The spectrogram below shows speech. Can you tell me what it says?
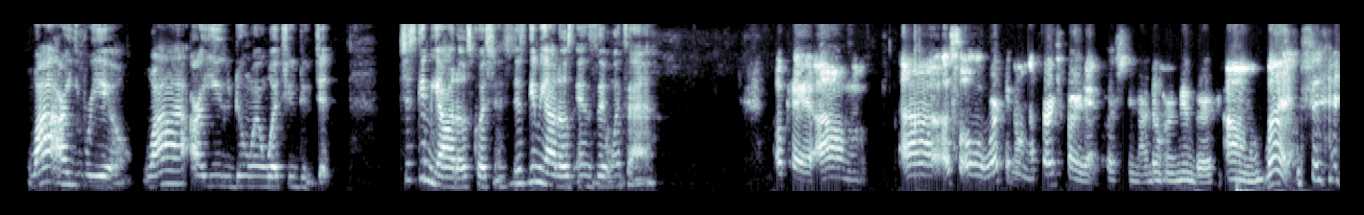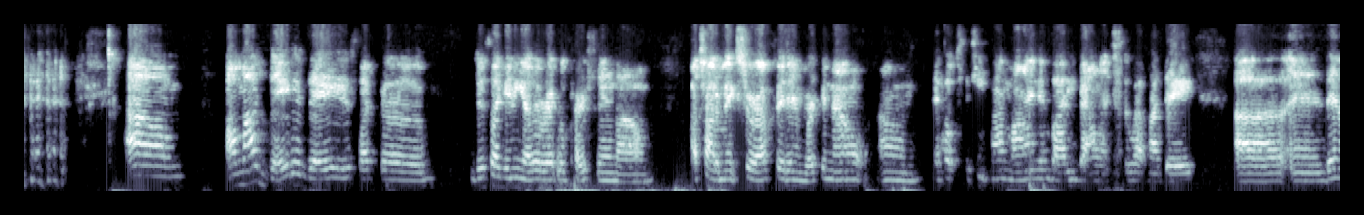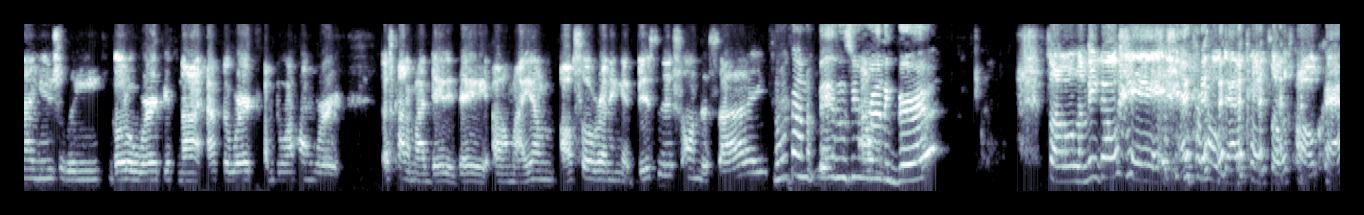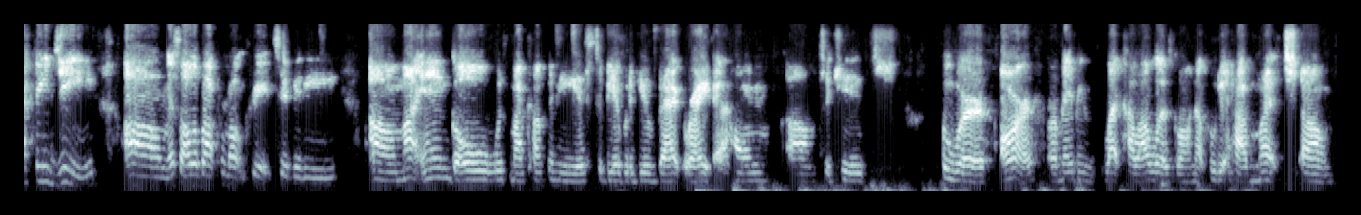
why are you Brielle? Why are you doing what you do? Just, just give me all those questions. Just give me all those answers at one time. Okay. Um. Uh. So working on the first part of that question, I don't remember. Um. But. um. On my day to day, it's like uh, just like any other regular person. Um. I try to make sure I fit in working out. Um. It helps to keep my mind and body balanced throughout my day. Uh, and then I usually go to work. If not after work, I'm doing homework. That's kind of my day to day. Um, I am also running a business on the side. What kind of business you um, running, girl? So let me go ahead and promote that. Okay, so it's called Crafty G. Um, it's all about promoting creativity. Um, my end goal with my company is to be able to give back right at home um, to kids who were are or maybe like how I was growing up who didn't have much um,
